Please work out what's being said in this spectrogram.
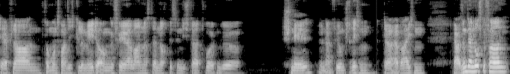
der Plan, 25 Kilometer ungefähr waren das dann noch bis in die Stadt, wollten wir schnell, in Anführungsstrichen, da erreichen. Ja, sind dann losgefahren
